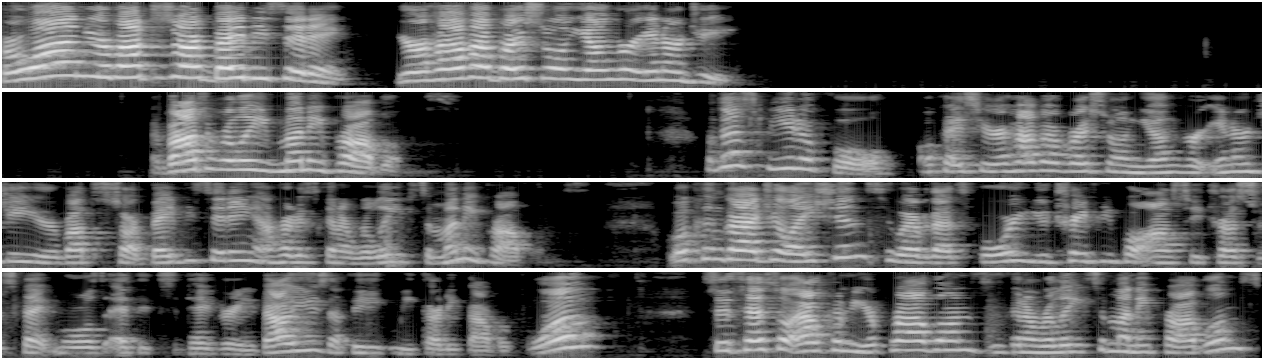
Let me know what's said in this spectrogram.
For one, you're about to start babysitting. You're high vibrational younger energy. About to relieve money problems. Well, that's beautiful. Okay, so you're high vibrational younger energy. You're about to start babysitting. I heard it's going to relieve some money problems. Well, congratulations, whoever that's for. You treat people honestly, trust, respect, morals, ethics, integrity, values. I feel you can be 35 or below. Successful outcome to your problems is going to relieve some money problems.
